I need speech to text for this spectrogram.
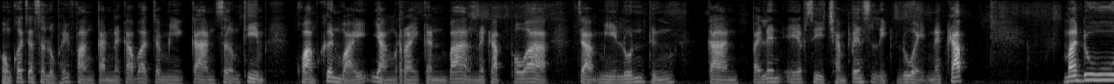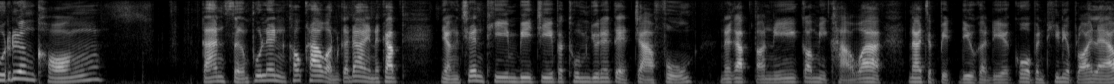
ผมก็จะสรุปให้ฟังกันนะครับ ว่าจะมีการเสริมทีมความเคลื่อนไหวอย่างไรกันบ้างนะครับ เพราะว่าจะมีลุ้นถึงการไปเล่น AFC Champions League ด้วยนะครับ มาดูเรื่องของการเสริมผู้เล่นคร่าวๆก่อนก็ได้นะครับ อย่างเช่นทีม BG ปทุมยูไนเต็ดจ่าฝูง นะครับตอนนี้ก็มีข่าวว่าน่าจะปิดดีลกับเดียโก้เป็นที่เรียบร้อยแล้ว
